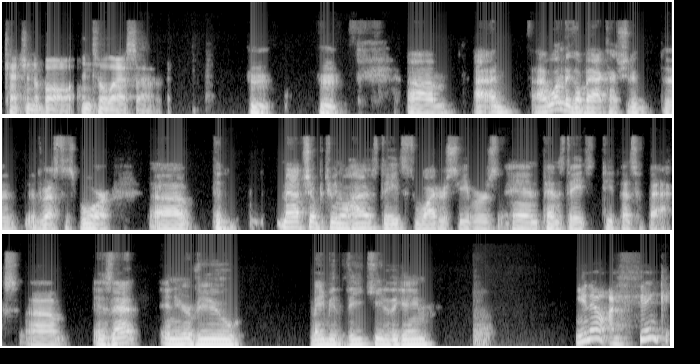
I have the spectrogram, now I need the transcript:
catching the ball until last Saturday. Hmm. Hmm. Um, I I wanted to go back. I should have addressed this more. Uh, the matchup between Ohio State's wide receivers and Penn State's defensive backs. Um, is that, in your view, maybe the key to the game? You know, I think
